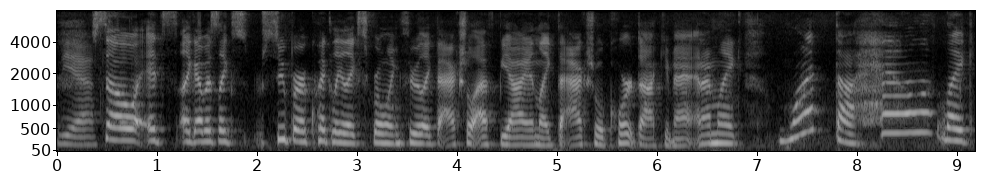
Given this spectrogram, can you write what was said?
Yeah. So it's like I was like s- super quickly like scrolling through like the actual FBI and like the actual court document, and I'm like, what the hell? Like,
